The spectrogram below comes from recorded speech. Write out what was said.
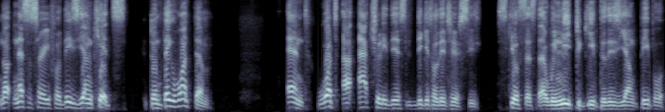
not necessary for these young kids? Don't they want them? And what are actually these digital literacy skill sets that we need to give to these young people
